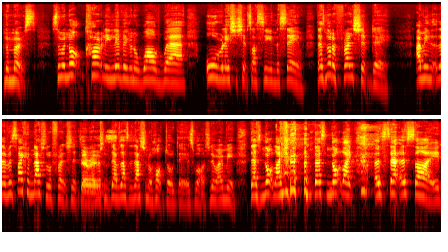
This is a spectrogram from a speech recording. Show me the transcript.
the most. So we're not currently living in a world where all relationships are seen the same. There's not a friendship day. I mean, there is like a national friendship day. There There's, is. there's a national hot dog day as well. Do you know what I mean? There's not like there's not like a set aside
